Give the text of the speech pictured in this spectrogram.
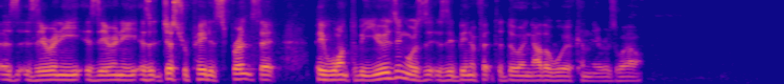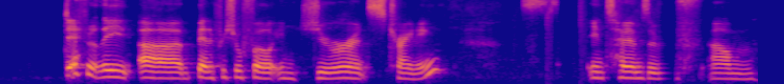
is, is there any is there any is it just repeated sprints that people want to be using, or is, is there benefit to doing other work in there as well? Definitely uh, beneficial for endurance training in terms of um,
